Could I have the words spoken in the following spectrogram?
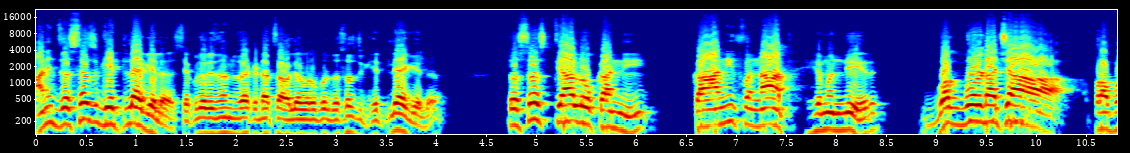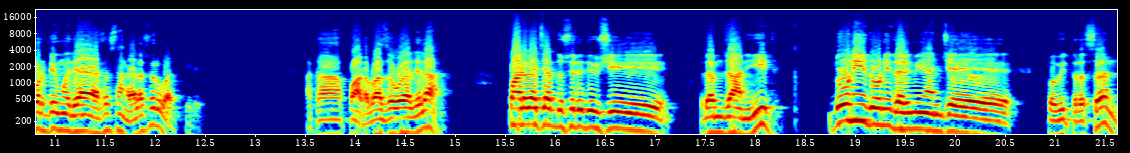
आणि जसंच घेतल्या गेलं सेक्युलरिझमचा किडा चावल्याबरोबर जसंच घेतल्या गेलं तसंच त्या लोकांनी कानिफनाथ हे मंदिर वकबोर्डाच्या बोर्डाच्या प्रॉपर्टीमध्ये आहे असं सांगायला सुरुवात केली. आता पाडवा जवळ आलेला. पाडव्याच्या दुसऱ्या दिवशी रमजान ईद दोन्ही दोन्ही धर्मियांचे पवित्र सण.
